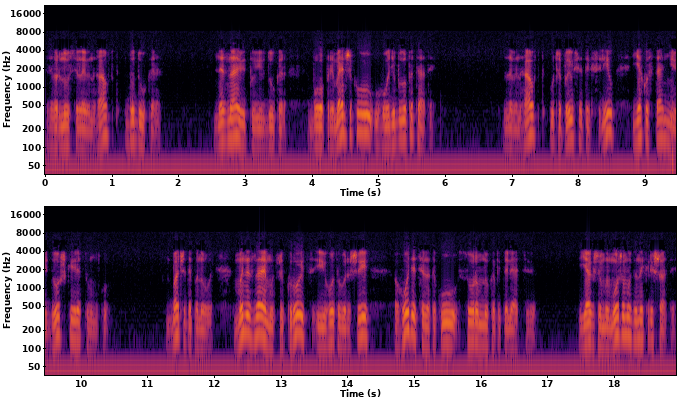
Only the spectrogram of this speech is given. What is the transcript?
Звернувся Левенгафт до Дукера. Не знаю, відповів Дукер, бо при Меншикову годі було питати. Левенгаупт учепився тих слів, як останньої дошки рятунку. Бачите, панове, ми не знаємо, чи Кройц і його товариші годяться на таку соромну капітуляцію. Як же ми можемо за них рішати?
